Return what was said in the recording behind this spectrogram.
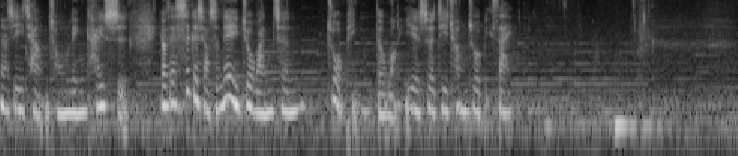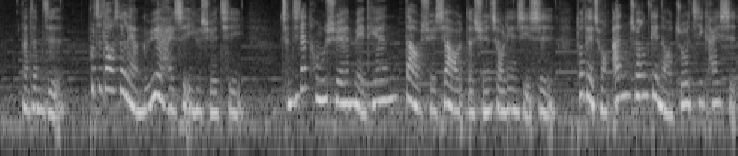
那是一场从零开始，要在四个小时内就完成。作品的网页设计创作比赛，那阵子不知道是两个月还是一个学期，成绩单同学每天到学校的选手练习室，都得从安装电脑桌机开始，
